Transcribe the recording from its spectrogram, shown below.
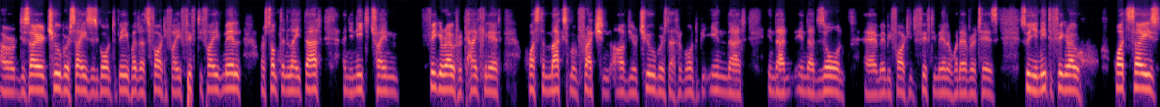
our desired tuber size is going to be, whether it's 45, 55 mil or something like that. And you need to try and figure out or calculate what's the maximum fraction of your tubers that are going to be in that in that in that zone uh, maybe 40 to 50 mil or whatever it is. So you need to figure out what size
